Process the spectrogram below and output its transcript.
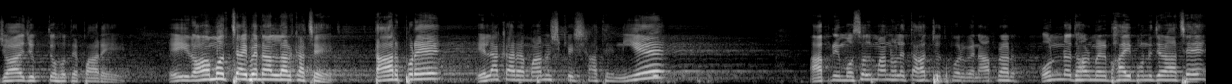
জয়যুক্ত হতে পারে। এই রহমত চাইবেন আল্লাহর কাছে। তারপরে এলাকার মানুষকে সাথে নিয়ে আপনি মুসলমান হলে তাহাজ্জুদ পড়বেন। আপনার অন্য ধর্মের ভাই বোন যারা আছে,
